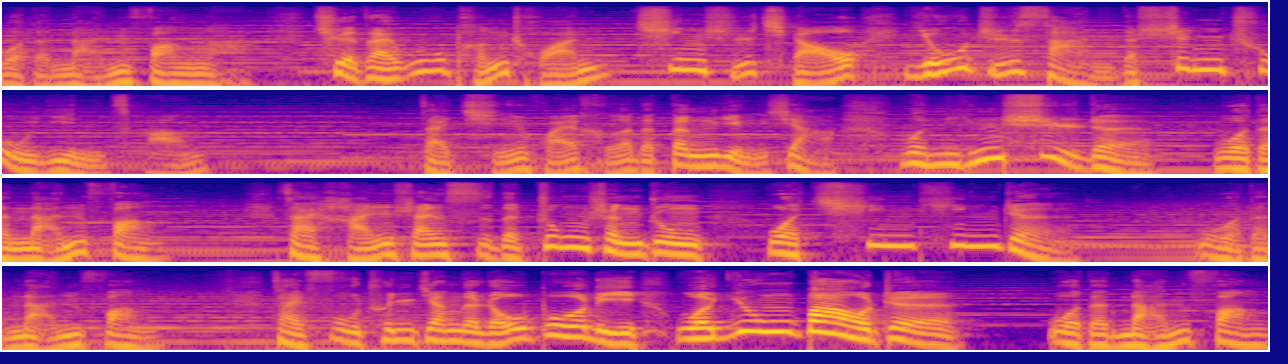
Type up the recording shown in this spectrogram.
我的南方啊！却在乌篷船、青石桥、油纸伞的深处隐藏，在秦淮河的灯影下，我凝视着我的南方；在寒山寺的钟声中，我倾听着我的南方；在富春江的柔波里，我拥抱着我的南方。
